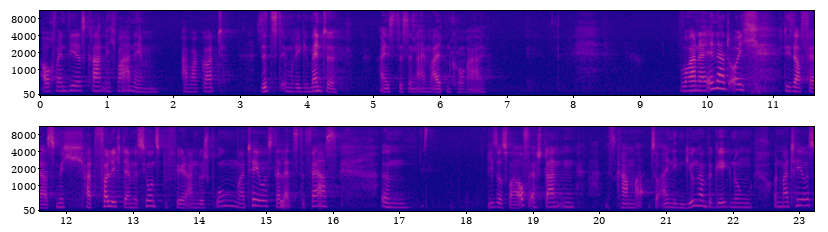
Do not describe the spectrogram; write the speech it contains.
Auch wenn wir es gerade nicht wahrnehmen. Aber Gott sitzt im Regimente, heißt es in einem alten Choral. Woran erinnert euch dieser Vers? Mich hat völlig der Missionsbefehl angesprungen. Matthäus, der letzte Vers. Ähm, Jesus war auferstanden, es kam zu einigen Jüngerbegegnungen. Und Matthäus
